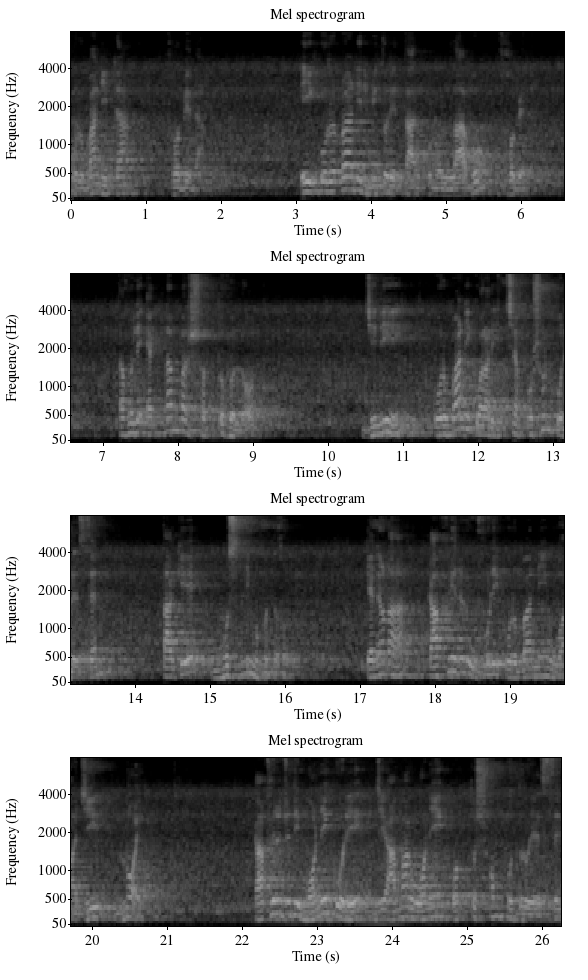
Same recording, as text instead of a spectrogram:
কোরবানিটা হবে না। এই কোরবানির ভিতরে তার কোনো লাভও হবে না। তাহলে এক নম্বর সত্য হলো যিনি কোরবানি করার ইচ্ছা পোষণ করেছেন, তাকে মুসলিম হতে হবে। কেননা কাফের উপরে কোরবানি ওয়াজিব নয়। কাফের যদি মনে করে যে আমার অনেক অর্থ সম্পদ রয়েছে,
